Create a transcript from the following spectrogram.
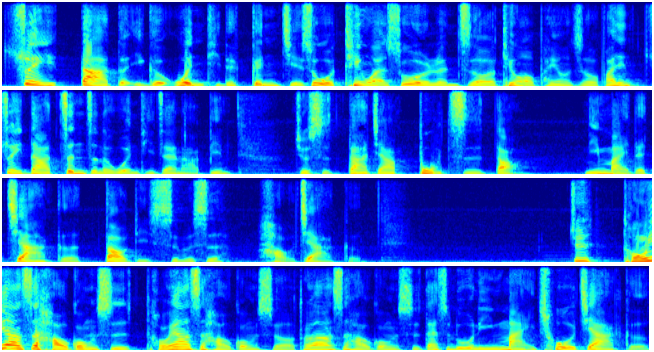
最大的一个问题的根结，是我听完所有人之后，听完我朋友之后，发现最大真正的问题在哪边，就是大家不知道。你买的价格到底是不是好价格？就是同样是好公司，同样是好公司哦，同样是好公司，但是如果你买错价格，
